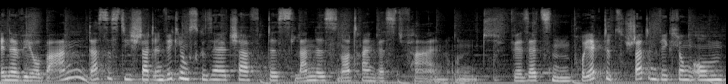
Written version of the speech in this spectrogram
NRW Urban, das ist die Stadtentwicklungsgesellschaft des Landes Nordrhein-Westfalen. Und wir setzen Projekte zur Stadtentwicklung um,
